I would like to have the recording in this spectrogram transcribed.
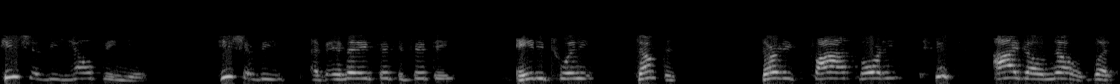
He should be helping you. He should be, if it ain't 50-50, 80-20, something, 35-40, I don't know. But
